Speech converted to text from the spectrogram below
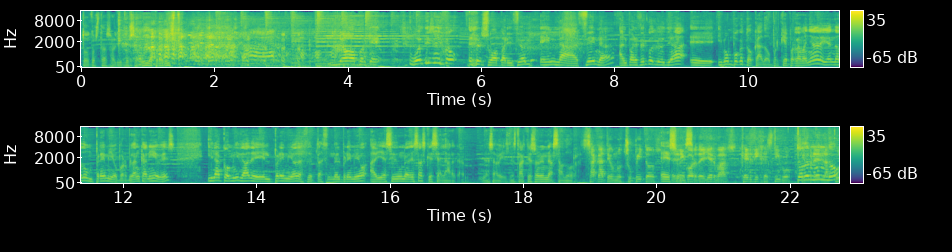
todo está saliendo según lo previsto. No, porque Walt Disney hizo eh, su aparición en la cena, al parecer cuando ya eh, iba un poco tocado, porque por la mañana le habían dado un premio por Blancanieves y la comida del premio, de aceptación del premio, había sido una de esas que se alargan, ya sabéis, de estas que son en asador. Sácate unos chupitos, Eso el es. licor de hierbas, que es digestivo. Todo el mundo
